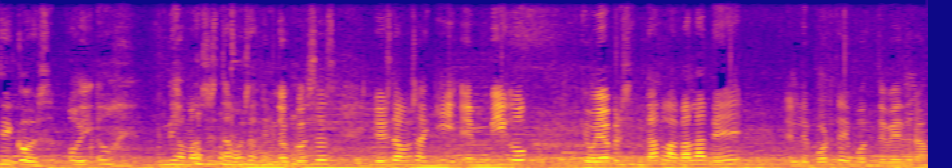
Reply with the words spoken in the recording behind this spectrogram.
Chicos, hoy, un día más estamos haciendo cosas y hoy estamos aquí en Vigo que voy a presentar la gala de deporte de Pontevedra.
